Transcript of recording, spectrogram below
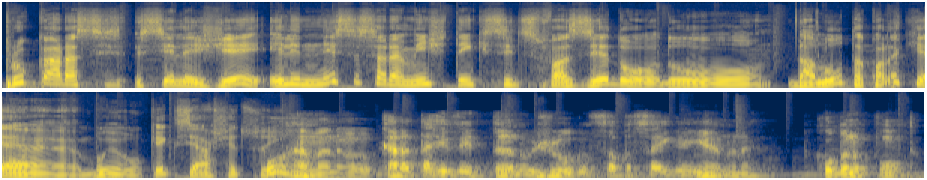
Pro cara se, se eleger, ele necessariamente tem que se desfazer do, do da luta? Qual é que é, Buiu? O que, que você acha disso aí? Porra, mano, o cara tá resetando o jogo só pra sair ganhando, né? Roubando ponto.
